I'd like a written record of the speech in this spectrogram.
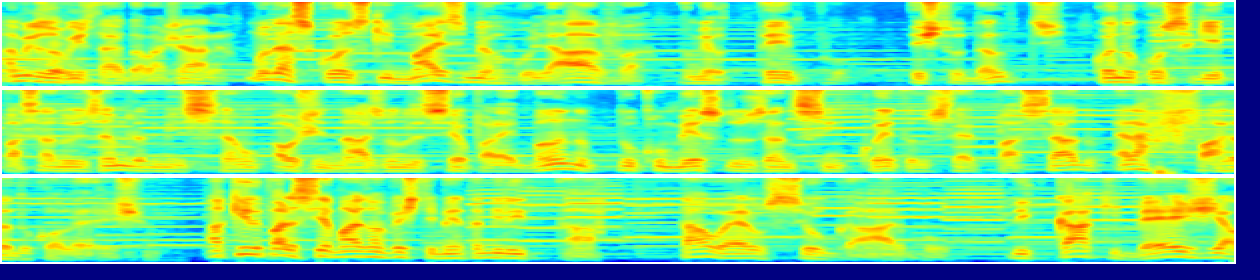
Amigos ouvintes da Rádio Bajara, uma das coisas que mais me orgulhava no meu tempo de estudante, quando eu consegui passar no exame de admissão ao ginásio no Liceu Paraibano, no começo dos anos 50 do século passado, era a farda do colégio. Aquilo parecia mais uma vestimenta militar. Tal era o seu garbo, de caque bege, a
